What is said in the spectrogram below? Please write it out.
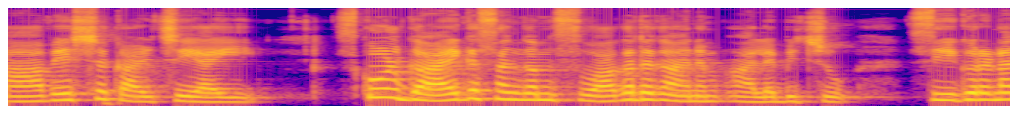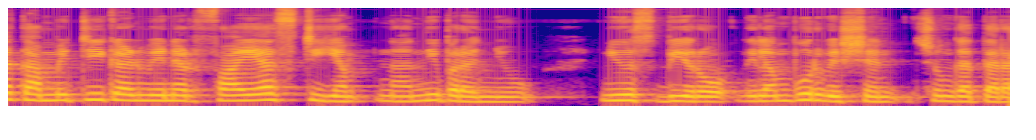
ആവേശ കാഴ്ചയായി. സ്കൂൾ ഗായക സംഘം സ്വാഗതഗാനം ആലപിച്ചു. സ്വീകരണ committee convener Fayas T M നന്ദി പറഞ്ഞു. News bureau Nilambur vision Chungathara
